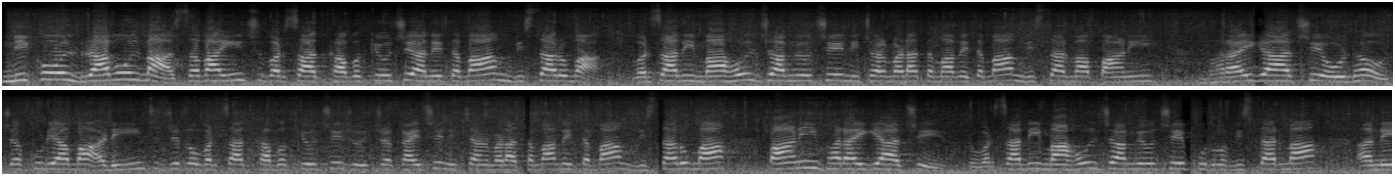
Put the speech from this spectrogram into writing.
નિકોલ રામોલમાં સવા ઇંચ વરસાદ ખાબક્યો છે અને તમામ વિસ્તારોમાં વરસાદી માહોલ જામ્યો છે. નીચાણવાળા તમામે તમામ વિસ્તારમાં પાણી ભરાઈ ગયા છે. ઓઢવ ચકુડિયામાં અઢી ઇંચ જેટલો વરસાદ ખાબક્યો છે. જોઈ શકાય છે નીચાણવાળા તમામે તમામ વિસ્તારોમાં પાણી ભરાઈ ગયા છે. તો વરસાદી માહોલ જામ્યો છે પૂર્વ વિસ્તારમાં અને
